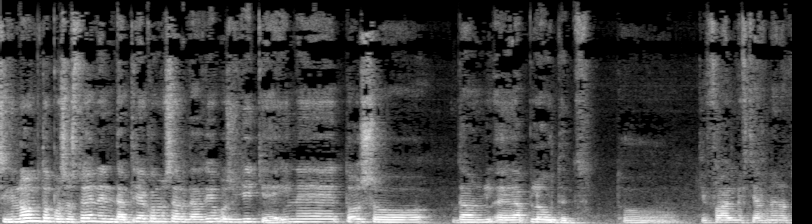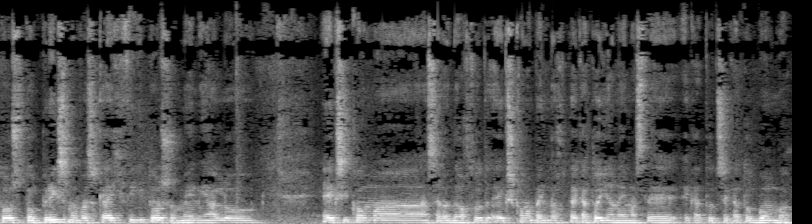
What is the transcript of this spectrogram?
Συγγνώμη, το ποσοστό είναι 93,42 όπως βγήκε. Είναι τόσο down, ε, uploaded. Το κεφάλι είναι φτιαγμένο τόσο. Το πρίσμα βασικά έχει φύγει τόσο. Μένει άλλο 6,58 για να είμαστε 100% μπόμπα.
